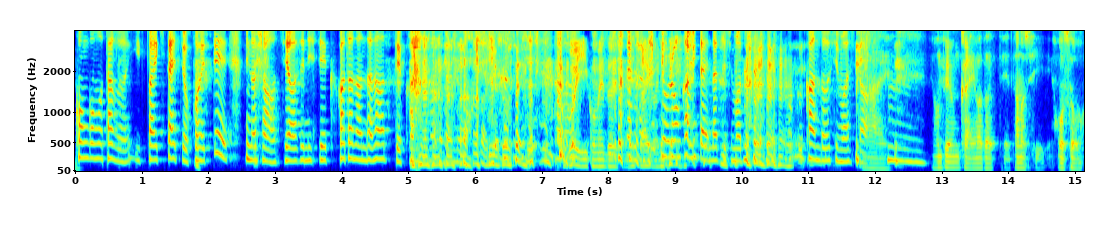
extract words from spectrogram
今後も多分いっぱい期待値を超えて皆さんを幸せにしていく方なんだなって感じましたね。ありがとうございます。すごいいいコメントですね 評論家みたいになってしまったすごく感動しました。はい。うん、本当4回にわたって楽しい放送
